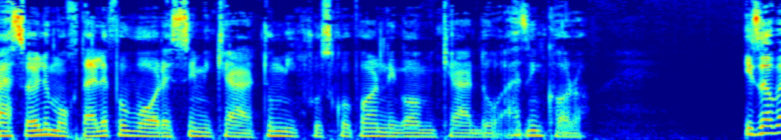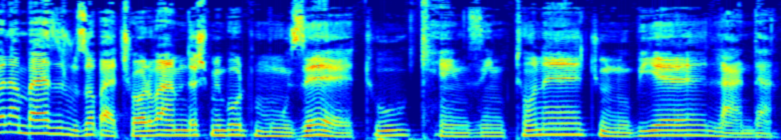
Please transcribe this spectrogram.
وسایل مختلف رو وارسی می‌کرد تو میکروسکوپ رو نگاه می‌کرد و از این کارا. ایزابل هم بعضی روزا بچه ها رو برمی داشت می‌برد موزه تو کنزینگتون جنوبی لندن.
